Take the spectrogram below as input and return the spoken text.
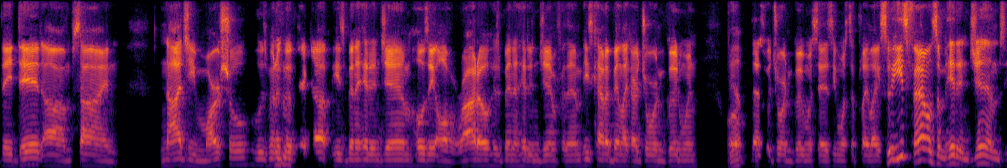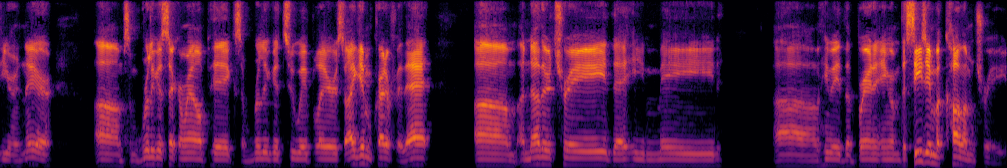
They did um, sign Naji Marshall, who's been a Mhm. good pickup. He's been a hidden gem. Jose Alvarado has been a hidden gem for them. He's kind of been like our Jordan Goodwin. Well, Yep. that's what Jordan Goodwin says he wants to play like. So he's found some hidden gems here and there. Um, some really good second round picks, some really good two way players. So I give him credit for that. Um, another trade that he made, um, he made the Brandon Ingram, the CJ McCollum trade.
